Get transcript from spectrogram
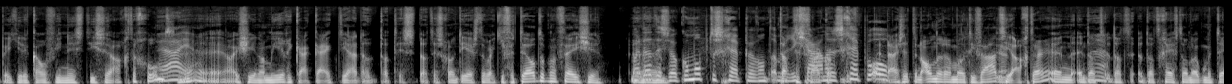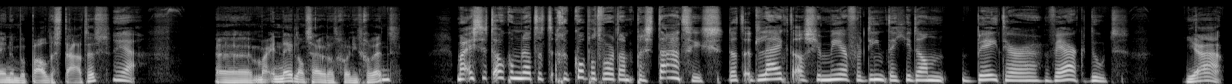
beetje de Calvinistische achtergrond. Ja, ja. Hè? Als je in Amerika kijkt, ja, dat, dat, is, dat is gewoon het eerste wat je vertelt op een feestje. Maar dat Eh, is ook om op te scheppen, want Amerikanen scheppen op. Daar zit een andere motivatie Ja. achter. En, en dat, Ja. dat, dat geeft dan ook meteen een bepaalde status. Ja. Eh, maar in Nederland zijn we dat gewoon niet gewend. Maar is het ook omdat het gekoppeld wordt aan prestaties? Dat het lijkt als je meer verdient, dat je dan beter werk doet. Ja,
